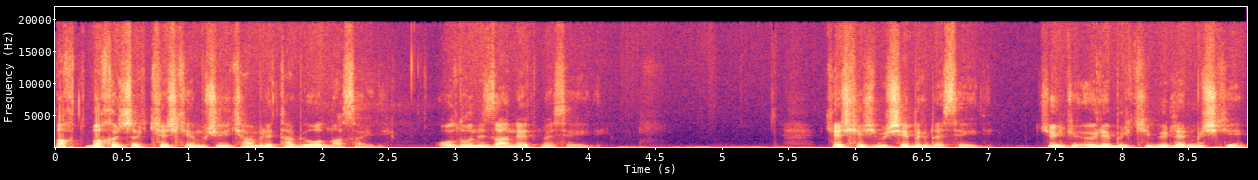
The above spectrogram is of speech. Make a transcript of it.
Bak, bakınca keşke mürşid-i kamile tabi olmasaydı. Olduğunu zannetmeseydi. Keşke hiçbir şey bilmeseydi. Çünkü öyle bir kibirlenmiş ki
